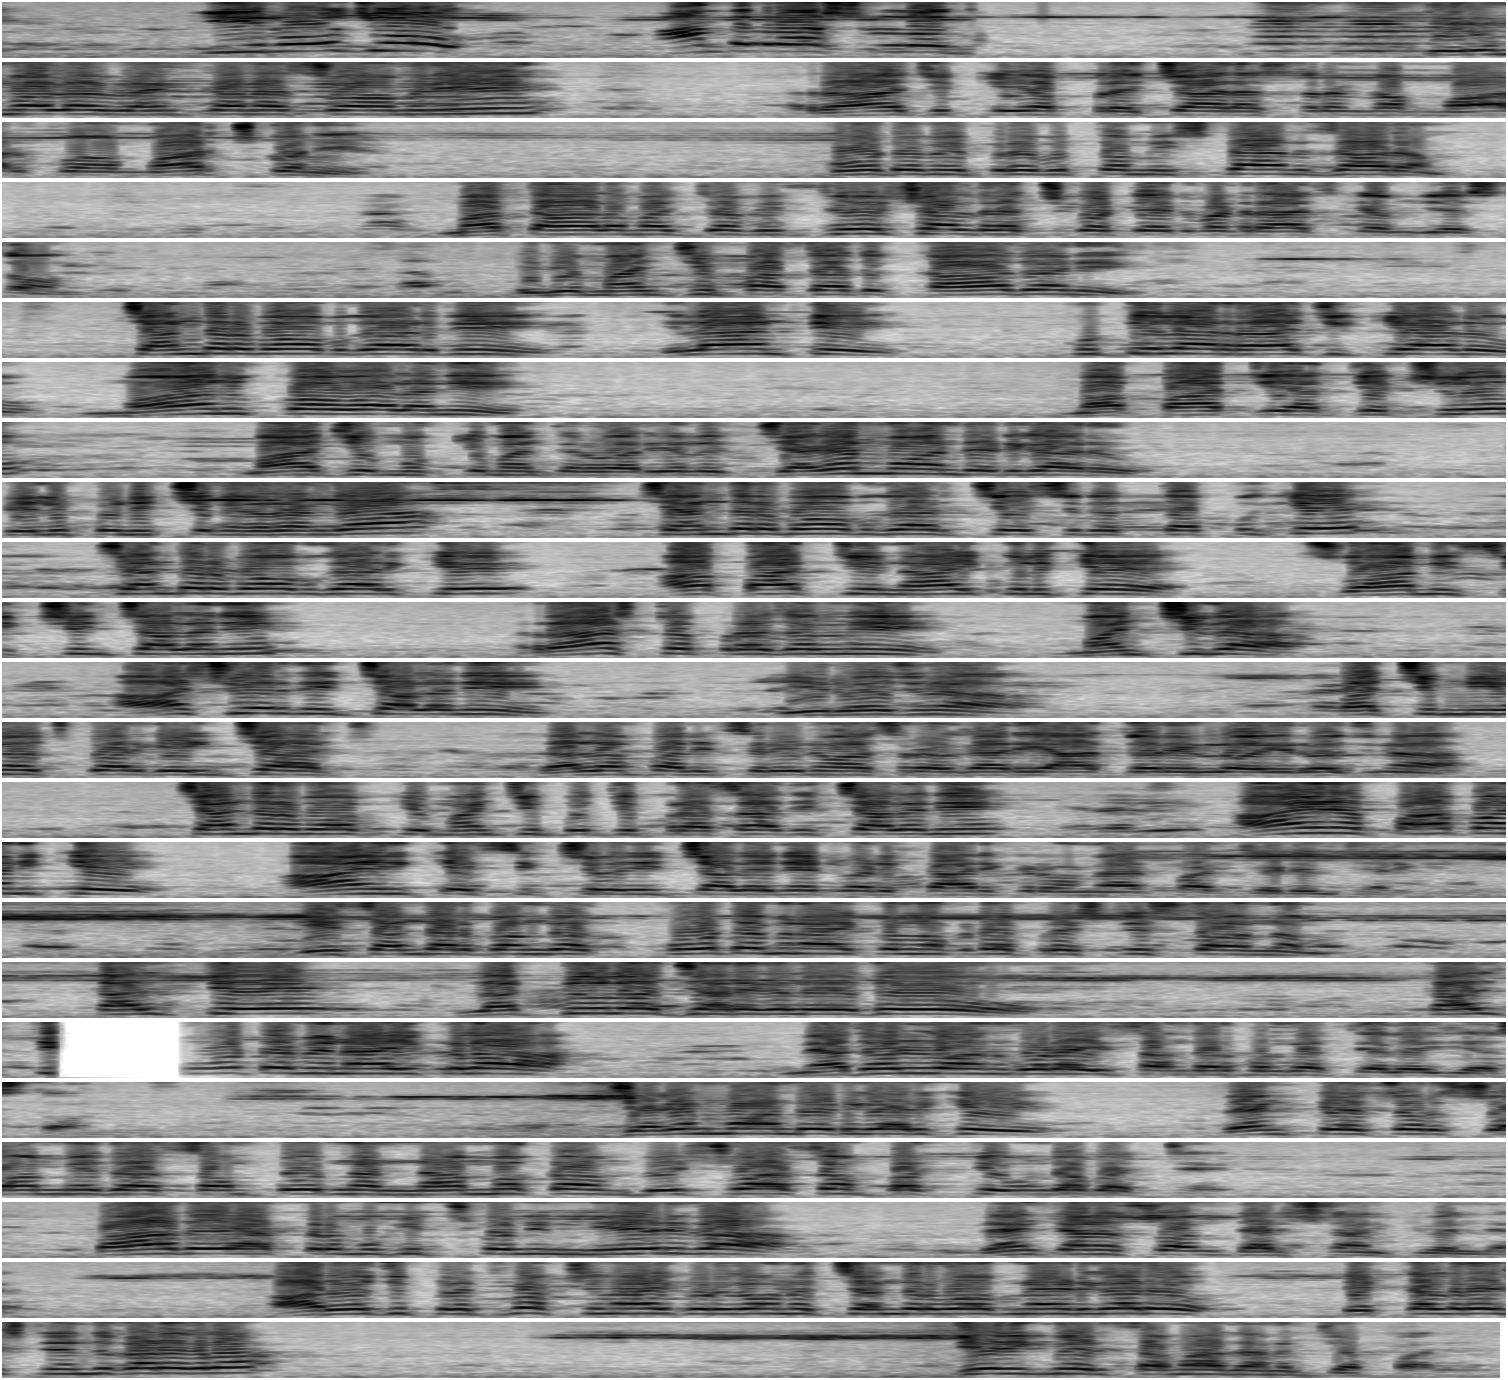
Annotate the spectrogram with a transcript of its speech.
ఈ రోజు ఆంధ్ర రాష్ట్రంలో తిరుమల వెంకన్న స్వామిని రాజకీయ ప్రచారస్త్రంగా మార్పు మార్చుకొని కూటమి ప్రభుత్వం ఇష్టానుసారం మతాల మధ్య విద్వేషాలు రెచ్చగొట్టేటువంటి రాజకీయం చేస్తూ ఉంది. ఇది మంచి పద్ధతి కాదని చంద్రబాబు గారిని ఇలాంటి కుటిల రాజకీయాలు మానుకోవాలని మా పార్టీ అధ్యక్షులు మాజీ ముఖ్యమంత్రి వర్యులు జగన్మోహన్ రెడ్డి గారు పిలుపునిచ్చిన విధంగా చంద్రబాబు గారు చేసిన తప్పుకే చంద్రబాబు గారికి ఆ పార్టీ నాయకులకే స్వామి శిక్షించాలని రాష్ట్ర ప్రజల్ని మంచిగా ఆశీర్వదించాలని ఈ రోజున పశ్చిమ నియోజకవర్గ ఇన్ఛార్జ్ వెల్లంపల్లి శ్రీనివాసరావు గారి ఆధ్వర్యంలో ఈ రోజున చంద్రబాబుకి మంచి బుద్ధి ప్రసాదించాలని ఆయన పాపానికి ఆయనకే శిక్ష విధించాలనేటువంటి కార్యక్రమం ఏర్పాటు చేయడం జరిగింది. ఈ సందర్భంగా కూటమి నాయకులను ఒకటే ప్రశ్నిస్తా ఉన్నాం. కల్తీ లడ్డూలో జరగలేదు. కల్తీ కూటమి నాయకుల మెదడులో అని కూడా ఈ సందర్భంగా తెలియజేస్తాను. జగన్మోహన్ రెడ్డి గారికి వెంకటేశ్వర స్వామి మీద సంపూర్ణ నమ్మకం విశ్వాసం భక్తి ఉండబట్టే పాదయాత్ర ముగించుకొని నేరుగా వెంకన్న స్వామి దర్శనానికి వెళ్ళారు. ఆ రోజు ప్రతిపక్ష నాయకుడిగా ఉన్న చంద్రబాబు నాయుడు గారు డిక్లరేషన్ ఎందుకు అడగల? దీనికి మీరు సమాధానం చెప్పాలి.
